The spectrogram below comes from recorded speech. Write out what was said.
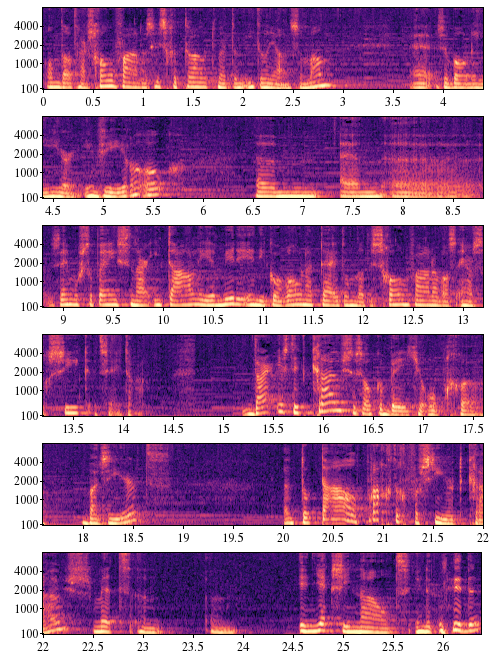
Omdat haar schoonvader is getrouwd met een Italiaanse man. Eh, ze wonen hier in Veren ook. Ehm, en eh, zij moest opeens naar Italië midden in die coronatijd, omdat de schoonvader was ernstig ziek, et cetera. Daar is dit kruis dus ook een beetje op gebaseerd. Een totaal prachtig versierd kruis met een, een injectienaald in het midden.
